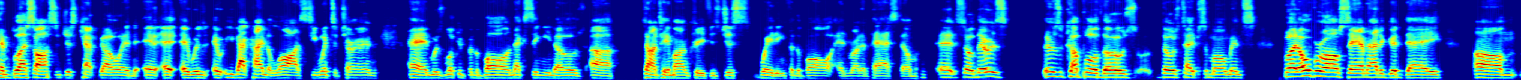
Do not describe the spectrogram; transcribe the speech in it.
and Bless Austin just kept going. It, it, it was it, he got kind of lost. He went to turn and was looking for the ball. And next thing he knows, uh, Donte Moncrief is just waiting for the ball and running past him. And so there's there's a couple of those those types of moments. But overall, Sam had a good day. Um,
